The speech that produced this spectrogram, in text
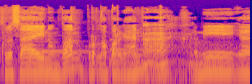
Selesai nonton, perut lapar kan. Ah. Kami ya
